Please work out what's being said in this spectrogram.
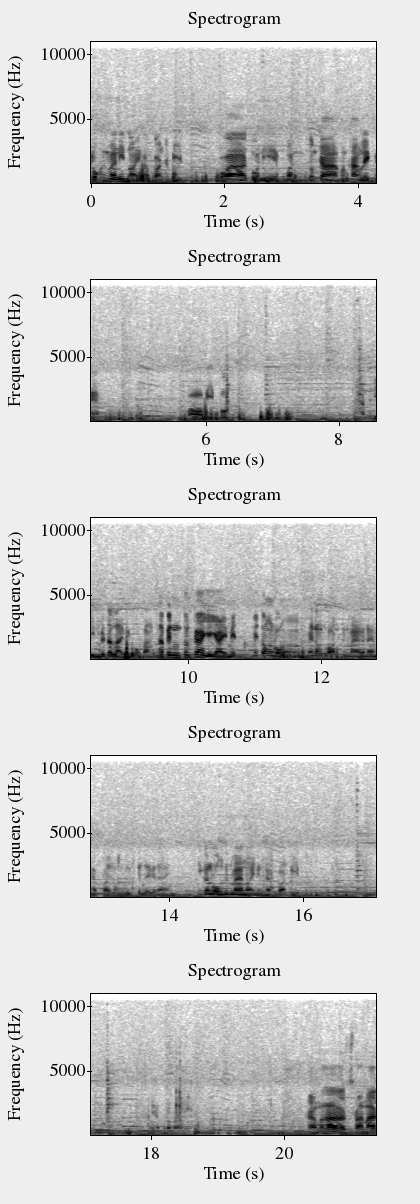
ยกขึ้นมานิดหน่อยครับก่อนจะบีบ เพราะว่าตัวนี้มันต้นกล้าค่อนข้างเล็กนะครับพอบีบปุ๊บดินก็จะไหลไปกบบัง ถ้าเป็นต้นกล้าใหญ่ๆไม่ไม่ต้องลงไม่ต้องถอนขึ้นมาก็ได้ครับปล่อยลงลึกไปเลยก็ได้ นี่ก็ลงขึ้นมาหน่อยหนึงครับก่อนบีบ ถามว่าสามารถ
